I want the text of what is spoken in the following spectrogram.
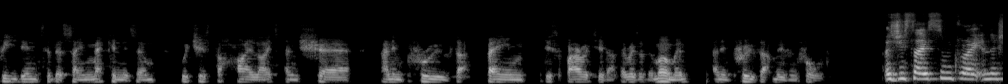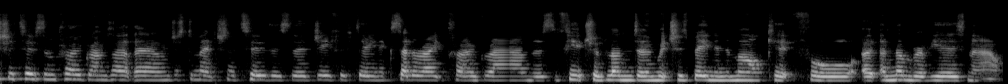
feed into the same mechanism which is to highlight and share and improve that BAME disparity that there is at the moment and improve that moving forward as you say, some great initiatives and programs out there. And just to mention two, there's the G15 Accelerate program. There's the Future of London, which has been in the market for a, a number of years now,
